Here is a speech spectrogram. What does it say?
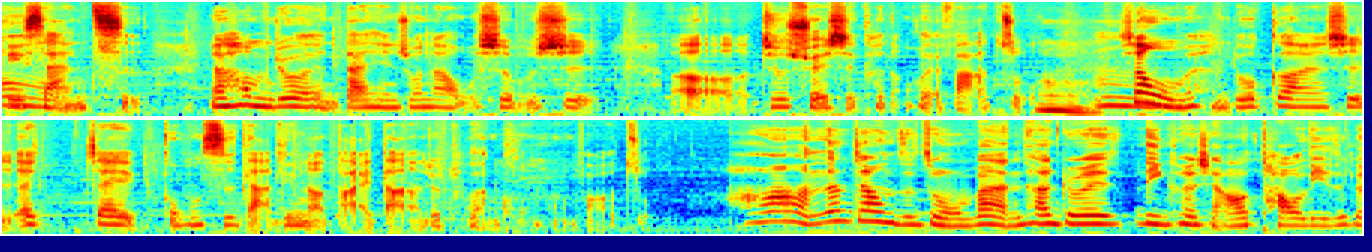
第三次，哦、然后他们就会很担心说，那我是不是？呃，就是随时可能会发作。嗯，像我们很多个案是，哎、欸，在公司打电脑打一打，就突然恐慌发作。啊，那这样子怎么办？他就会立刻想要逃离这个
